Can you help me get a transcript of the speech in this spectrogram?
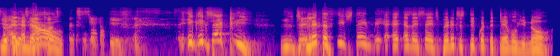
yeah, and, and now exactly. You let the thief stay. As they say, it's better to stick with the devil you know.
